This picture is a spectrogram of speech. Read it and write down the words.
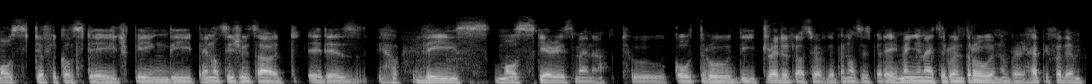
most difficult stage, being the penalty shootout, it is the most scariest manner to go through the dreaded lottery of the penalties. But hey, Man United went through, and I'm very happy for them.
